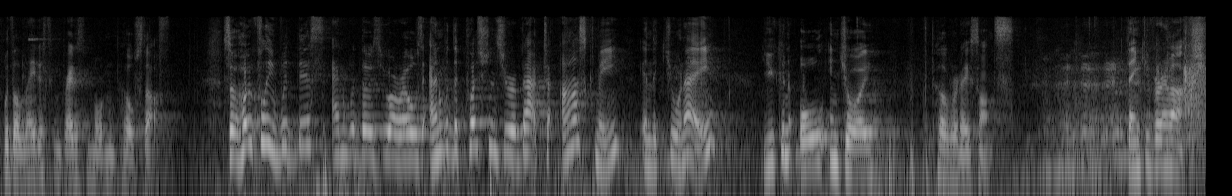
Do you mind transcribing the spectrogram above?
with the latest and greatest modern Perl stuff. So hopefully with this and with those URLs and with the questions you're about to ask me in the Q&A, you can all enjoy the Perl Renaissance. Thank you very much.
